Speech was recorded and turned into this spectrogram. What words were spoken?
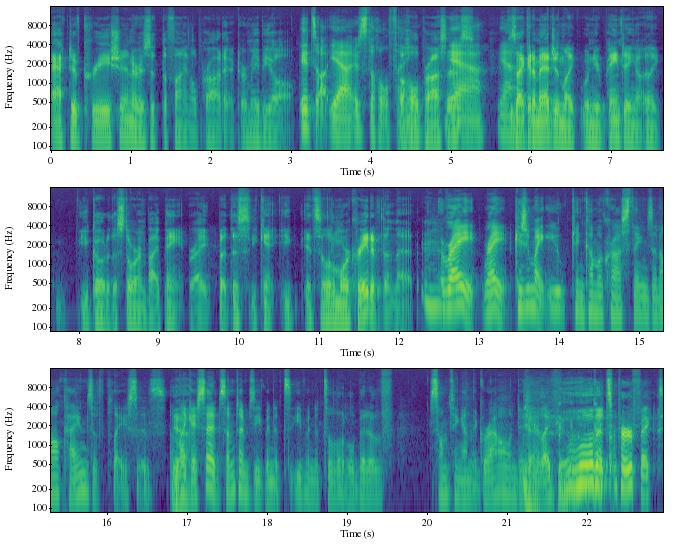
active creation, or is it the final product, or maybe all? It's uh, yeah, it's the whole thing. The whole process. Yeah, yeah. Because I can imagine like when you're painting, uh, like you go to the store and buy paint, right? But this you can't. You, it's a little more creative than that. Right, right. Because you might you can come across things in all kinds of places. And like I said, sometimes even it's even it's a little bit of something on the ground and Yeah. you're like, oh, that's perfect.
